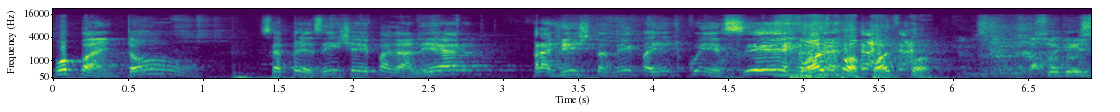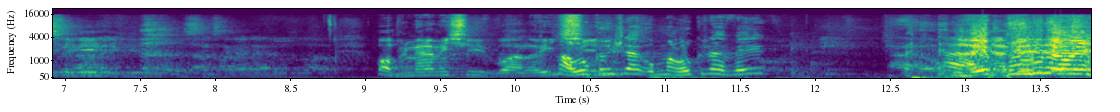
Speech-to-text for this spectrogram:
Opa, então se apresente aí pra galera, pra gente também, pra gente conhecer. Pode, pô, pode, pô. Cheguei, cheguei. Bom, primeiramente, boa noite. O maluco, já, o maluco já veio. Ah, não veio puro, não, hein?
